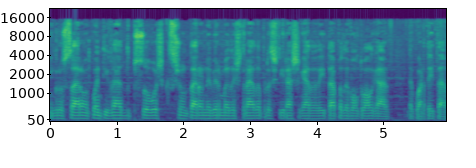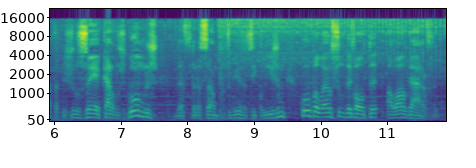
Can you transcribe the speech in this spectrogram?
engrossaram a quantidade de pessoas que se juntaram na berma da estrada para assistir à chegada da etapa da volta ao Algarve, da quarta etapa. José Carlos Gomes, da Federação Portuguesa de Ciclismo, com o balanço da volta ao Algarve.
